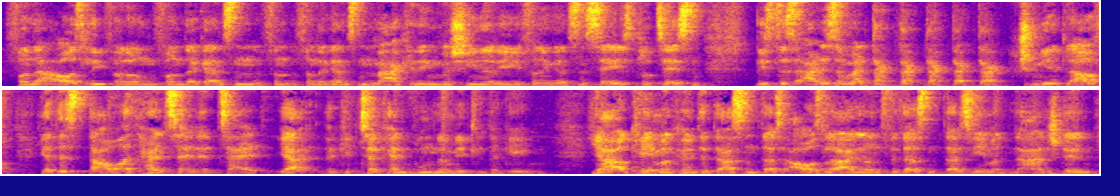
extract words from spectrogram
von der Auslieferung, von der ganzen, von, von der ganzen Marketingmaschinerie, von den ganzen Sales-Prozessen, bis das alles einmal tak, tak, tak, tak, tak geschmiert läuft, ja, das dauert halt seine Zeit. Ja, da gibt's ja kein Wundermittel dagegen. Ja, okay, man könnte das und das auslagern und für das und das jemanden anstellen,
